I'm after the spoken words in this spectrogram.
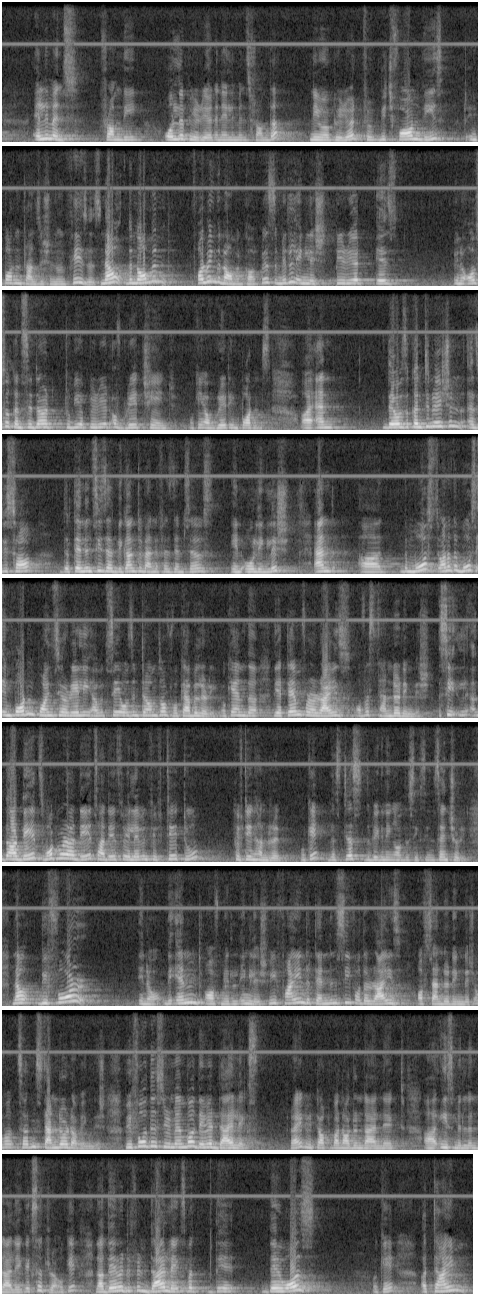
elements from the older period and elements from the newer period which form these important transitional phases. Now, the Norman following the Norman conquest, the Middle English period is you know also considered to be a period of great change, okay, of great importance. Uh, and there was a continuation as we saw the tendencies have begun to manifest themselves in Old English and uh, the most one of the most important points here really I would say was in terms of vocabulary okay, and the, the attempt for a rise of a standard English. See the, our dates what were our dates? Our dates were 1150 to 1500 okay that is just the beginning of the 16th century. Now before you know the end of middle English we find the tendency for the rise of standard English of a certain standard of English. Before this remember they were dialects right. We talked about northern dialect, uh, East Midland dialect etc. Okay. Now, there were different dialects, but they, there was okay, a time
